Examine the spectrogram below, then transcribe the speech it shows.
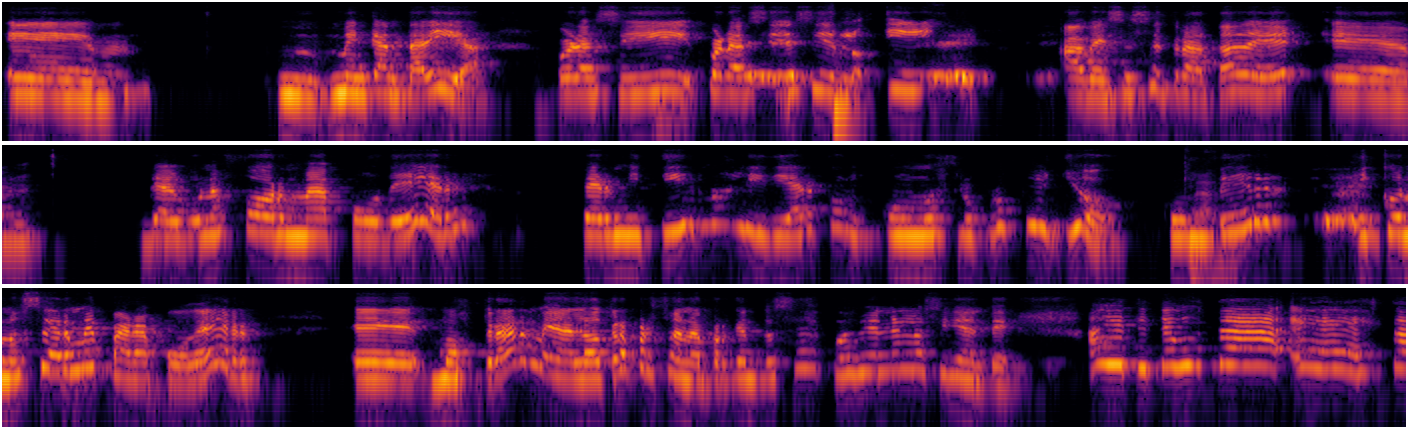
eh, me encantaría? Por así, por así decirlo. Y a veces se trata de, eh, de alguna forma, poder permitirnos lidiar con, con nuestro propio yo, con ver y conocerme para poder eh, mostrarme a la otra persona, porque entonces después viene lo siguiente, ay, a ti te gusta eh, esta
